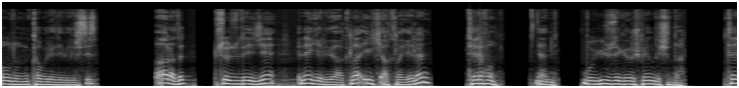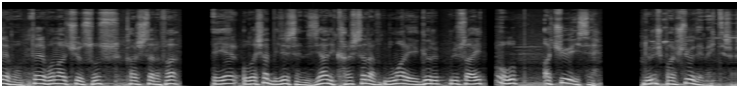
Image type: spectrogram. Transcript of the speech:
olduğunu kabul edebilirsiniz. Aradık sözlü deyince ne geliyor akla? İlk akla gelen telefon. Yani bu yüz yüze görüşmenin dışında. Telefon. Telefonu açıyorsunuz. Karşı tarafa eğer ulaşabilirseniz yani karşı taraf numarayı görüp müsait olup açıyor ise dönüş başlıyor demektir.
